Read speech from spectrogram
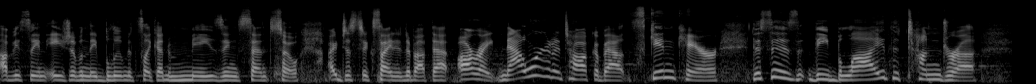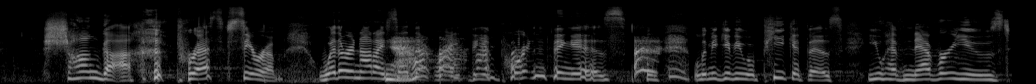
obviously in Asia when they bloom, it's like an amazing scent. So I'm just excited about that. All right, now we're gonna talk about skincare. This is the Blithe Tundra Shanga pressed serum. Whether or not I said that right, the important thing is, let me give you a peek at this. You have never used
